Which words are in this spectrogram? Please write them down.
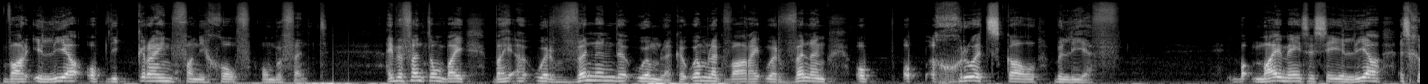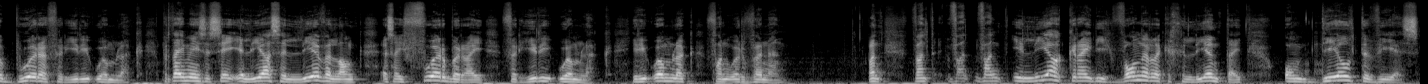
waar Elia op die kruin van die golf hom bevind. Hy bevind hom by by 'n oorwinnende oomblik, 'n oomblik waar hy oorwinning op op 'n groot skaal beleef. Baie mense sê Elia is gebore vir hierdie oomblik. Party mense sê Elia se lewe lank is hy voorberei vir hierdie oomblik, hierdie oomblik van oorwinning. Want want want want Elia kry die wonderlike geleentheid om deel te wees,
